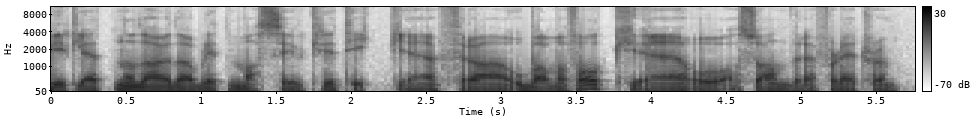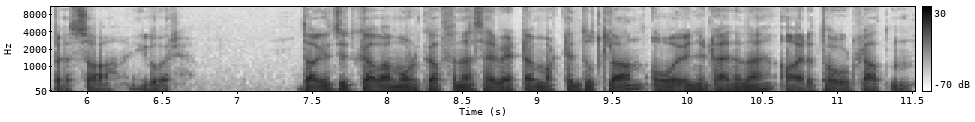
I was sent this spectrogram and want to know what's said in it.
virkeligheten, og det har jo da blitt massiv kritikk eh, fra Obama-folk, og også andre for det Trump sa i går. Dagens utgave av Morgenkaffen er servert av Martin Totland og undertegnede Are Togflaten.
